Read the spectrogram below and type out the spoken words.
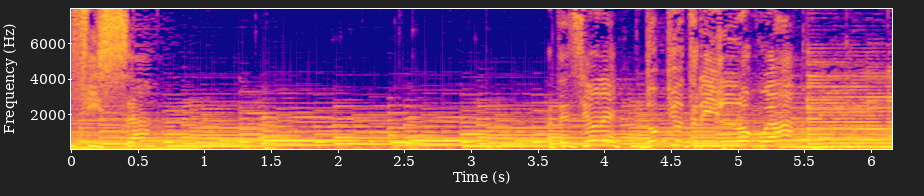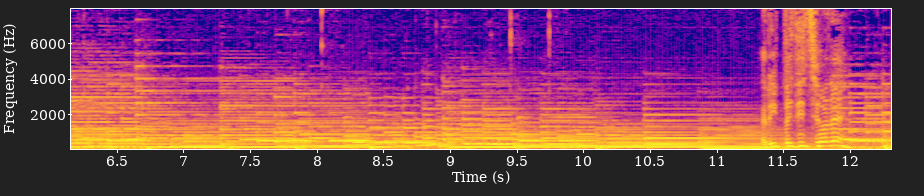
fissa. Attenzione, doppio trillo qua. Ripetizione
